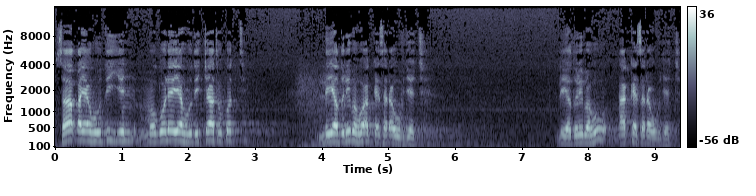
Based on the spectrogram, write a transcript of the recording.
ساق يهودي. مقول يهودي كت ليضربه liyadribahu akka isa dha'uuf jecha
